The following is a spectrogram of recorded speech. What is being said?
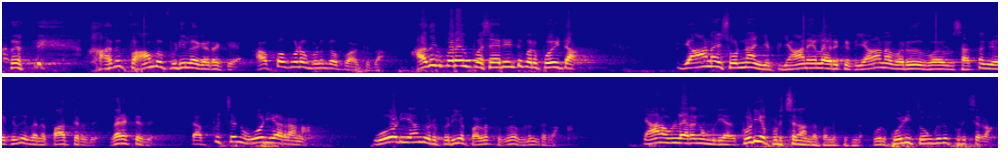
அது அது பாம்பு பிடியில் கிடக்கு. அப்போ கூட முழுங்க பார்க்குதான். அதுக்கு பிறகு இப்போ சரின்ட்டு பிறகு போயிட்டான். யானை சொன்னாங்க இப்போ யானையெல்லாம் இருக்கட்டும். யானை வருது ஒரு சத்தம் கேட்குது இவனை பார்த்துருது விரட்டுது. தப்பிச்சன்னு ஓடியாடுறானா. ஓடியாந்து ஒரு பெரிய பள்ளத்துக்குள்ளே விழுந்துடுறான். யானை உள்ளே இறங்க முடியாது. கொடியை பிடிச்சிடான் அந்த பள்ளத்துக்குள்ளே. ஒரு கொடி தொங்குது பிடிச்சிடறான்.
